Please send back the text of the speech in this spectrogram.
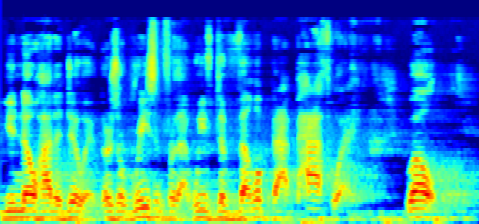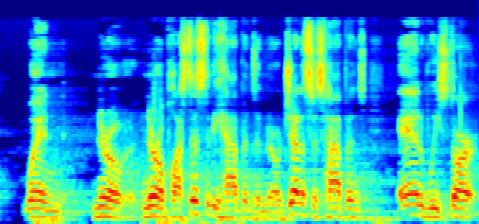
you know how to do it. There's a reason for that. We've developed that pathway. Well, when neuro, neuroplasticity happens and neurogenesis happens, and we start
